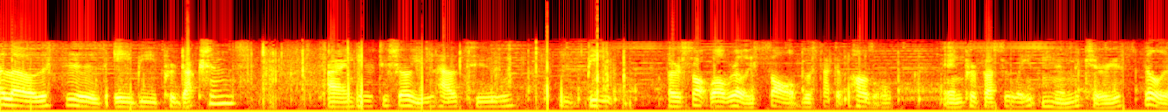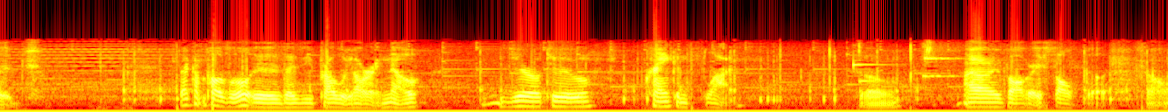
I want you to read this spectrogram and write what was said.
Hello, this is AB Productions. I'm here to show you how to beat, or solve, well really solve the second puzzle in Professor Layton in the Curious Village. Second puzzle is, as you probably already know, Zero Two Crank and Slide. So, I've already solved it, so,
